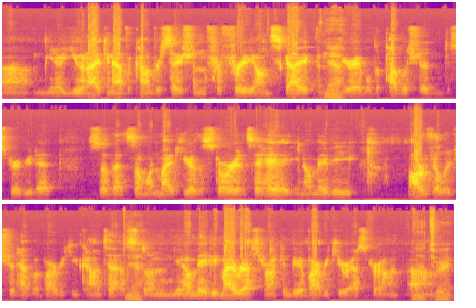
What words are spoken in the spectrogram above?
um, you know, you and I can have a conversation for free on Skype, and Yeah. you're able to publish it and distribute it, so that someone might hear the story and say, "Hey, you know, maybe our village should have a barbecue contest, Yeah. and you know, maybe my restaurant can be a barbecue restaurant." That's Um, right.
